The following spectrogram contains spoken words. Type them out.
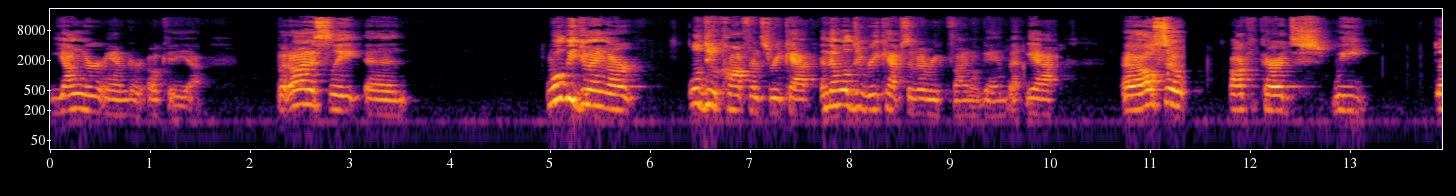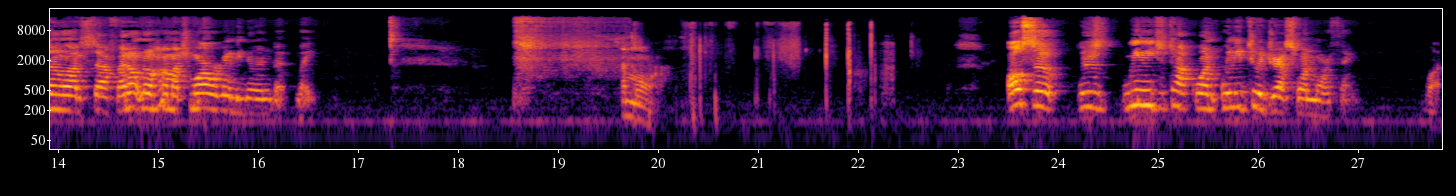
younger Andrew. Okay, yeah. But honestly, uh, we'll be doing our we'll do a conference recap, and then we'll do recaps of every final game. But yeah, uh, also hockey cards. We done a lot of stuff. I don't know how much more we're going to be doing, but like And more. also there's we need to talk one. We need to address one more thing. What?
